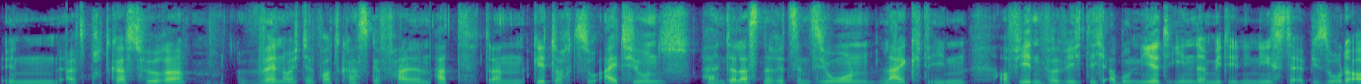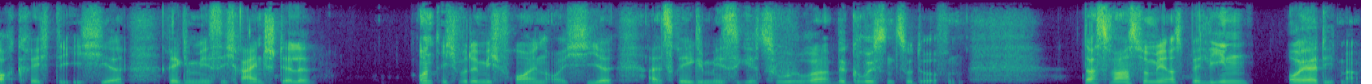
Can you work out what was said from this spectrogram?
in, als Podcast-Hörer. Wenn euch der Podcast gefallen hat, dann geht doch zu iTunes, hinterlasst eine Rezension, liked ihn. Auf jeden Fall wichtig, abonniert ihn, damit ihr die nächste Episode auch kriegt, die ich hier regelmäßig reinstelle. Und ich würde mich freuen, euch hier als regelmäßige Zuhörer begrüßen zu dürfen. Das war's von mir aus Berlin. Euer Dietmar.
